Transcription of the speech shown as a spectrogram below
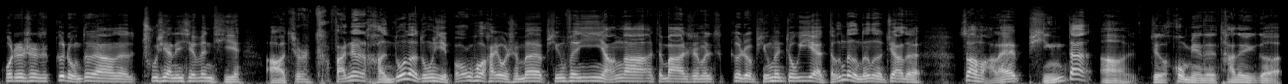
或者是各种各样的出现了一些问题啊，就是反正很多的东西，包括还有什么平分阴阳啊，对吧？什么各种平分昼夜等等等等这样的算法来平淡啊，这个后面的它的一个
